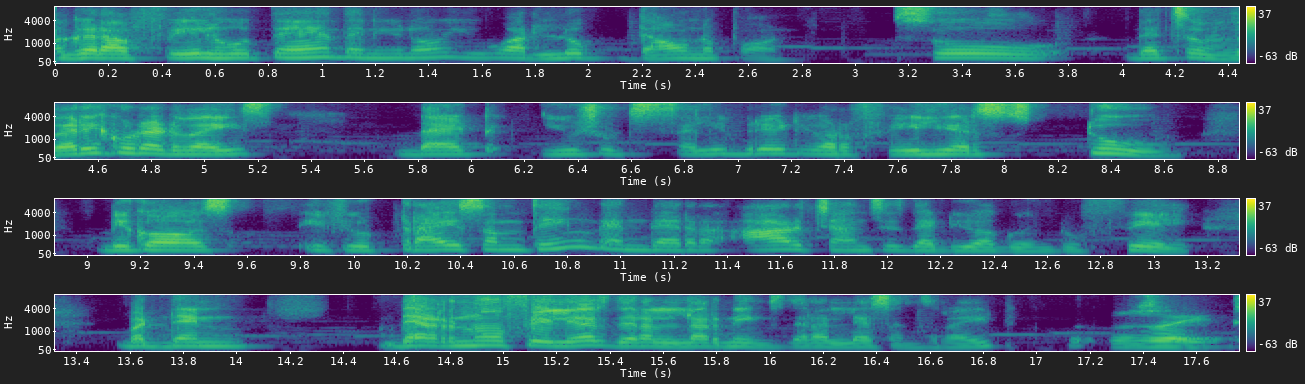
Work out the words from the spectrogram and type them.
Agar aap fail hote hain then you know you are looked down upon. So that's a very good advice that you should celebrate your failures too. Because if you try something then there are chances that you are going to fail. But then there are no failures there are learnings there are lessons right? Right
